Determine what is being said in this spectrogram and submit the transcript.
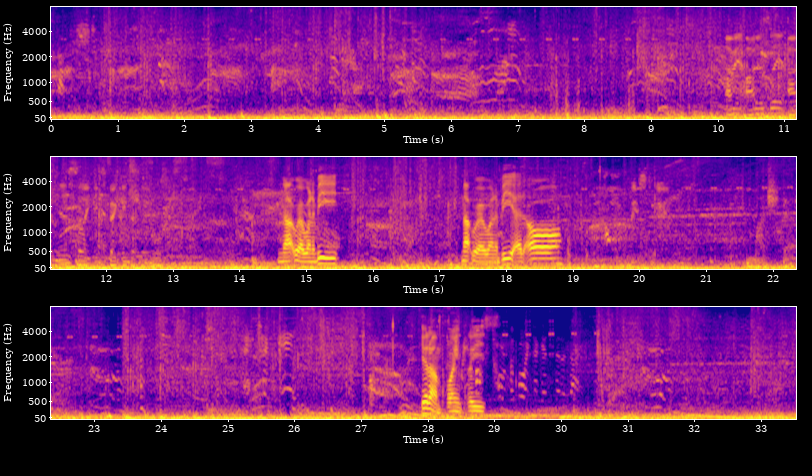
I mean, honestly, I'm just like expecting to lose. Not where I wanna be. Not where I wanna be at all. Get on point, please.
